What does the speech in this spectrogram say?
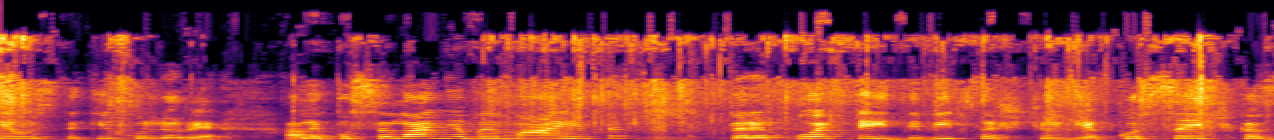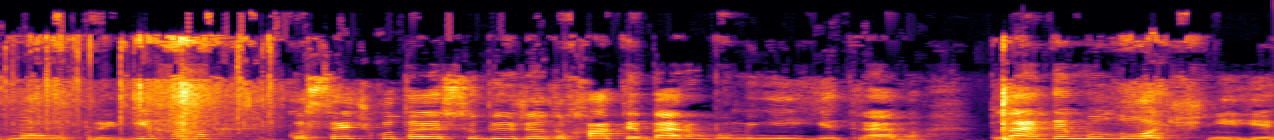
є ось такі кольори. Але посилання ви маєте. Переходьте і дивіться, що є. Косичка знову приїхала. Косичку то я собі вже до хати беру, бо мені її треба. Пледи молочні є,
